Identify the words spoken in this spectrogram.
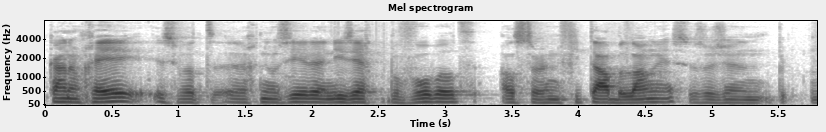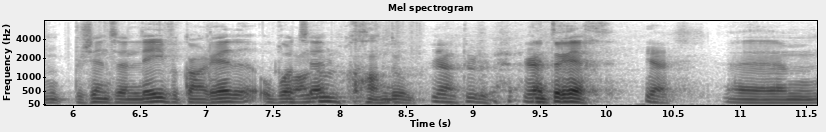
KNMG is wat eh genuanceerder en die zegt bijvoorbeeld als er een vitaal belang is, dus als je een, een patiënt zijn leven kan redden op Gewoon WhatsApp, doen. gewoon doen. ja, tuurlijk. Ja. En terecht. Ja. Ehm,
